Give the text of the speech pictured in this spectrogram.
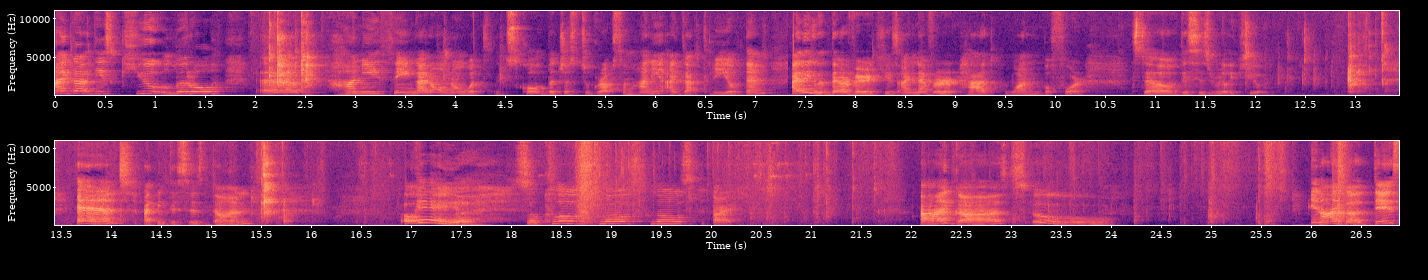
i got these cute little um, honey thing. I don't know what it's called but just to grab some honey i got three of them. I think that they're very cute. I never had one before. So this is really cute and I think this is done. Okay so close close close. All right. I got oh and I got this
